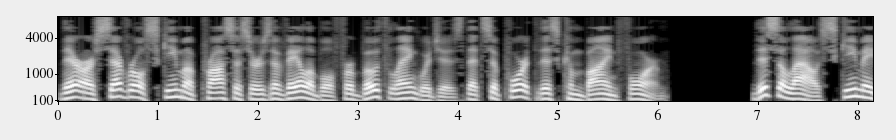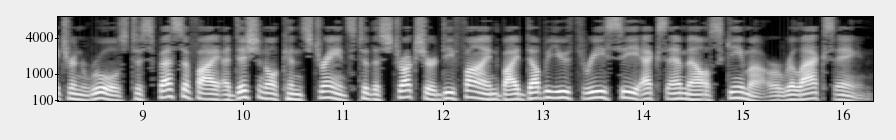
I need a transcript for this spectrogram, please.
There are several schema processors available for both languages that support this combined form. This allows schematron rules to specify additional constraints to the structure defined by W3C XML schema or relax NG.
